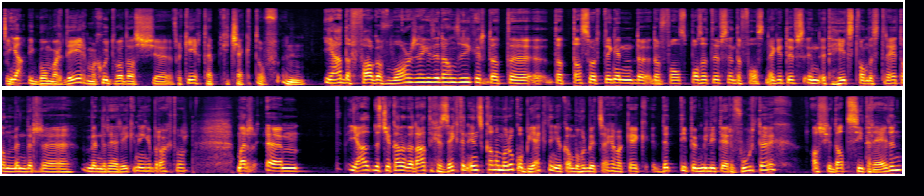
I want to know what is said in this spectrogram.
Ik, ja. ik bombardeer, maar goed, wat als je verkeerd hebt gecheckt of een ja, de fog of war zeggen ze dan zeker. Dat uh, dat, dat soort dingen, de, de false positives en de false negatives, in het heetst van de strijd dan minder, uh, minder in rekening gebracht worden. Maar um, ja, dus je kan inderdaad gezichten inscannen, maar ook objecten. Je kan bijvoorbeeld zeggen van kijk, dit type militair voertuig, als je dat ziet rijden,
